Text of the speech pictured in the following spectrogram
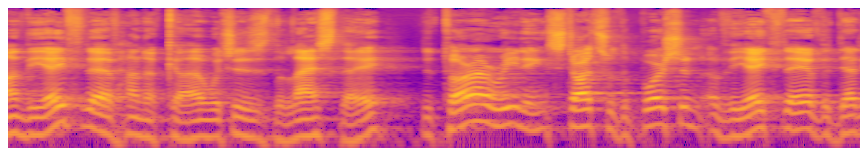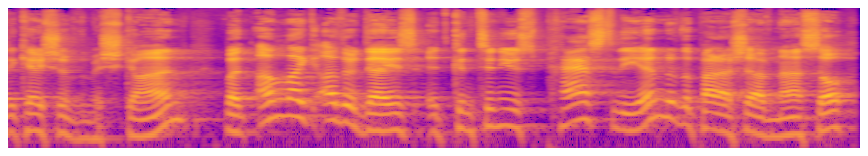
On the eighth day of Hanukkah, which is the last day, the Torah reading starts with the portion of the eighth day of the dedication of the Mishkan, but unlike other days, it continues past the end of the parasha of Naso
